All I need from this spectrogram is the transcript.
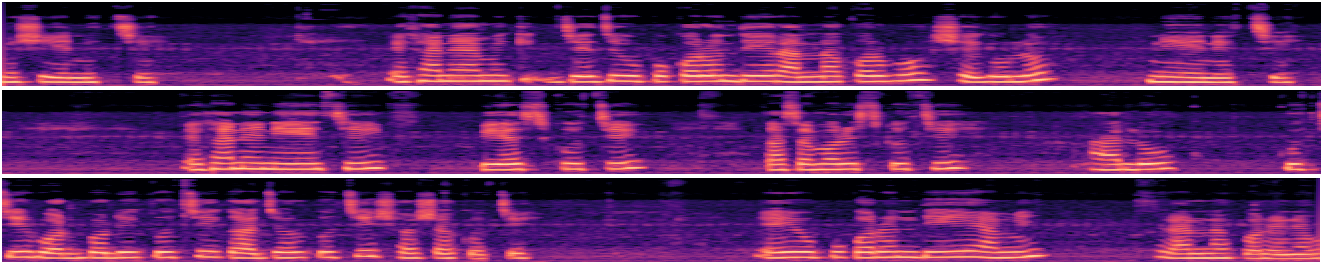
মিশিয়ে নিচ্ছি। এখানে আমি যে যে উপকরণ দিয়ে রান্না করব সেগুলো নিয়ে নিচ্ছি। এখানে নিয়েছি পেঁয়াজ কুচি, কাঁচামরিচ কুচি, আলু কুচি বটবডি কুচি, গাজর কুচি শশা কুচি। এই উপকরণ দিয়ে আমি রান্না করে নেব।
